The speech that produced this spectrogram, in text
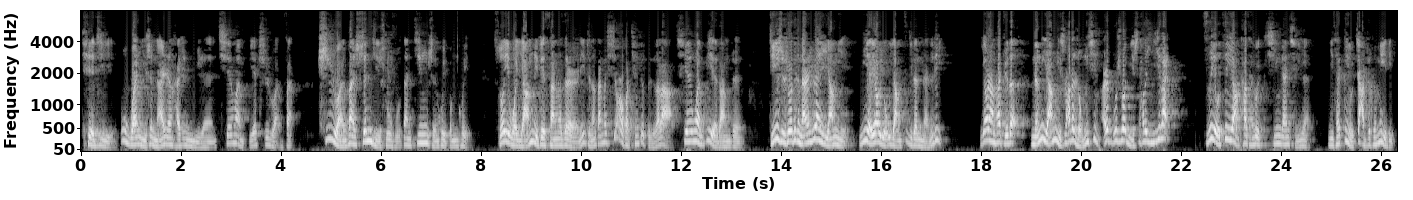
切记，不管你是男人还是女人，千万别吃软饭。吃软饭身体舒服，但精神会崩溃。所以我养你这三个字儿，你只能当个笑话听就得了，千万别当真。即使说这个男人愿意养你，你也要有养自己的能力，要让他觉得能养你是他的荣幸，而不是说你是他的依赖。只有这样，他才会心甘情愿，你才更有价值和魅力。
